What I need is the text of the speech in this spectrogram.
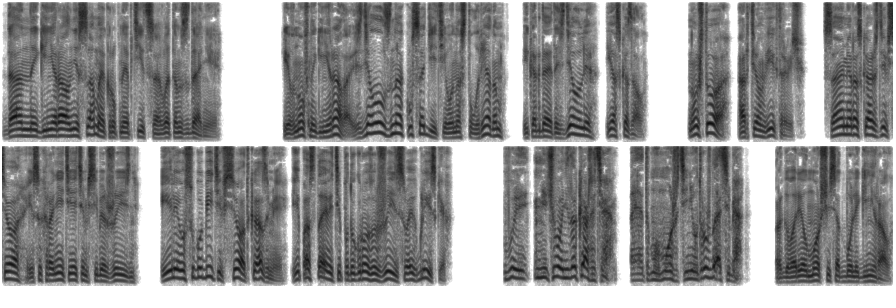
Данный генерал не самая крупная птица в этом здании. Кивнув на генерала, сделал знак усадить его на стул рядом, и когда это сделали, я сказал. «Ну что, Артем Викторович, Сами расскажете все и сохраните этим себе жизнь, или усугубите все отказами и поставите под угрозу жизнь своих близких. Вы ничего не докажете, поэтому можете не утруждать себя, проговорил морщись от боли генерал.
